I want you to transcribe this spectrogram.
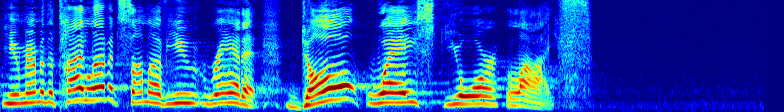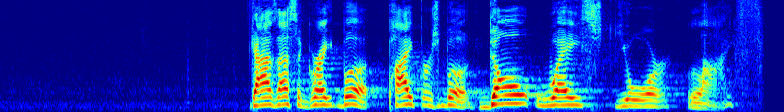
You remember the title of it? Some of you read it. Don't waste your life. Guys, that's a great book, Piper's book. Don't waste your life.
